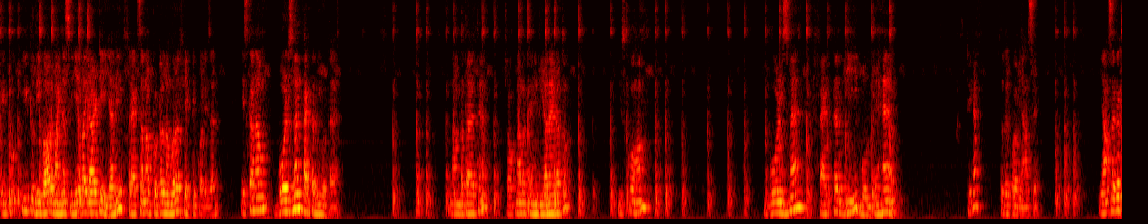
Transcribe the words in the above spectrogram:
into E to the power minus A by R T यानी fraction of total number of effective collision इसका नाम बोल्ड्समैन फैक्टर भी होता है। नाम बता देते हैं। चौकना मत, कहीं दिया रहेगा तो। इसको हम बोल्ड्समैन फैक्टर भी बोलते हैं। ठीक है? तो देखो अब यहाँ से। यहाँ से अगर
